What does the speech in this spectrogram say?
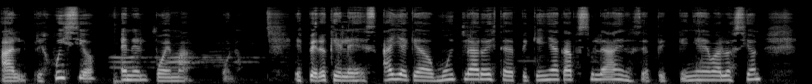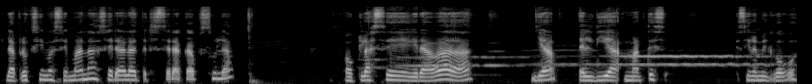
al prejuicio en el poema Espero que les haya quedado muy claro esta pequeña cápsula, esta pequeña evaluación. La próxima semana será la tercera cápsula. o clase grabada, ¿ya? El día martes, si no me equivoco,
